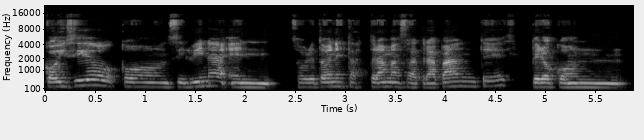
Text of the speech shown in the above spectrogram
Coincido con Silvina en, sobre todo en estas tramas atrapantes, pero con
